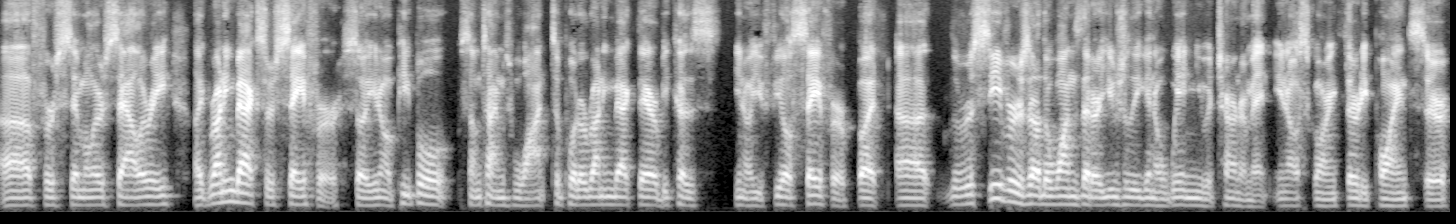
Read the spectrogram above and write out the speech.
uh, for similar salary. Like running backs are safer. So, you know, people sometimes want to put a running back there because, you know, you feel safer. But uh, the receivers are the ones that are usually going to win you a tournament, you know, scoring 30 points or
